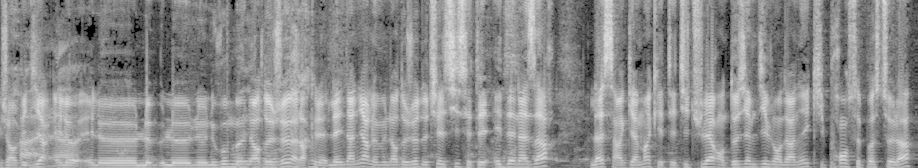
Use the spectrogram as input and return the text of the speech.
j'ai envie de Ah dire, là est, le, est le, le, le- le nouveau meneur de jeu, alors que l'année dernière, le meneur de jeu de Chelsea, c'était Eden Hazard. Là, c'est un gamin qui était titulaire en deuxième div l'an dernier, qui prend ce poste-là.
